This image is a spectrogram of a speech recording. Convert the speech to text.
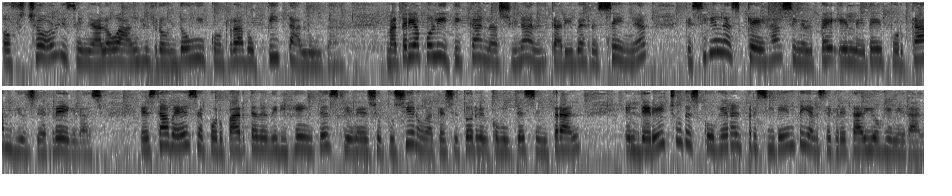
Offshore y señaló a Ángel Rondón y Conrado Pitaluga. Materia política nacional, Caribe reseña que siguen las quejas en el PLD por cambios de reglas, esta vez por parte de dirigentes quienes se opusieron a que se otorgue el Comité Central el derecho de escoger al presidente y al secretario general.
